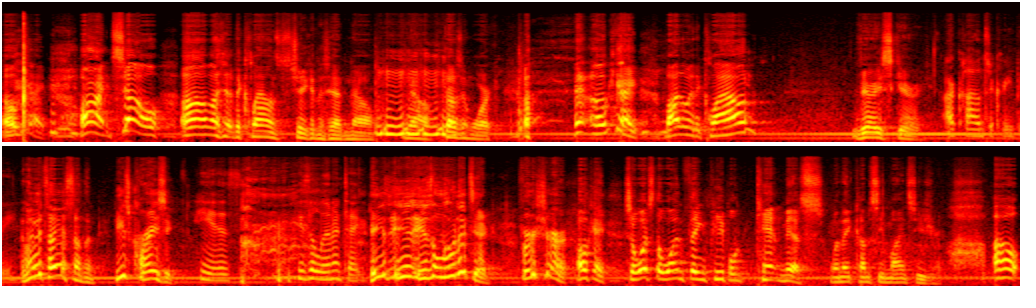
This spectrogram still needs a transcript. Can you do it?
okay. All right. So um, I said the clown's shaking his head. No, no, doesn't work. okay. By the way, the clown, very scary. Our clowns are creepy. And let me tell you something. He's crazy. He is. He's a lunatic. He's, he- he's a lunatic for sure. Okay. So what's the one thing people can't miss when they come see Mind Seizure? Oh,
